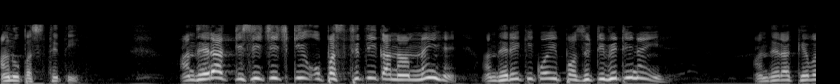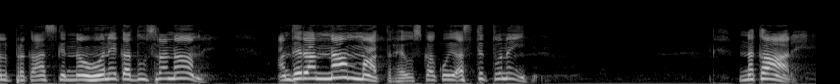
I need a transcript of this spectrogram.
अनुपस्थिति। अंधेरा किसी चीज़ की उपस्थिति का नाम नहीं है। अंधेरे की कोई पॉजिटिविटी नहीं है। अंधेरा केवल प्रकाश के न होने का दूसरा नाम है। अंधेरा नाम मात्र है, उसका कोई अस्तित्व नहीं है। नकार है।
